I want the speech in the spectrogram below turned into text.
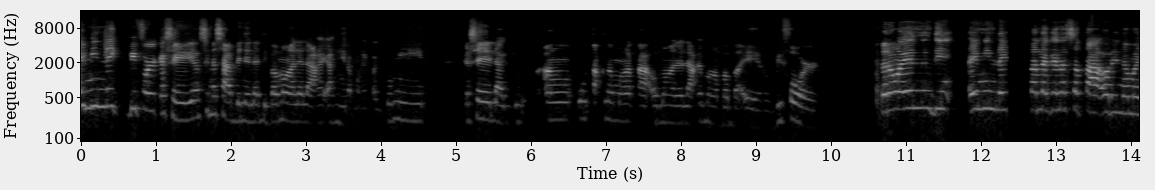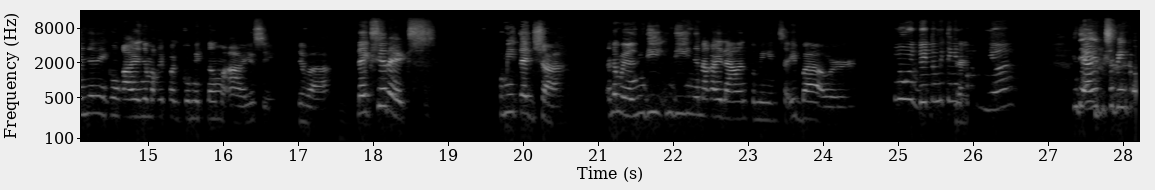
I mean, like, before kasi, yung sinasabi nila, di ba, mga lalaki, ang hirap makipag-commit. Kasi, lagi, ang utak ng mga tao, mga lalaki, mga babaero, before. Pero ngayon, hindi, I mean, like, talaga na sa tao rin naman yan eh, kung kaya niya makipag-commit ng maayos eh. Di ba? Like si Rex, committed siya. Ano mo yun, hindi, hindi niya na kailangan tumingin sa iba or No, hindi. Tumitingin pa rin yan. Hindi, ay, ibig sabihin ko,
